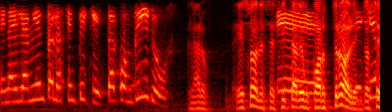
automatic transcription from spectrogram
en, aislamiento a la gente que está con virus. Claro, eso necesita de un eh, control. Entonces.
